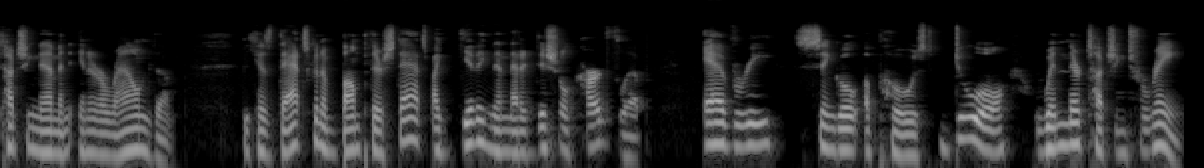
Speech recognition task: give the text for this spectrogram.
touching them and in and around them because that's going to bump their stats by giving them that additional card flip every single opposed duel when they're touching terrain.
